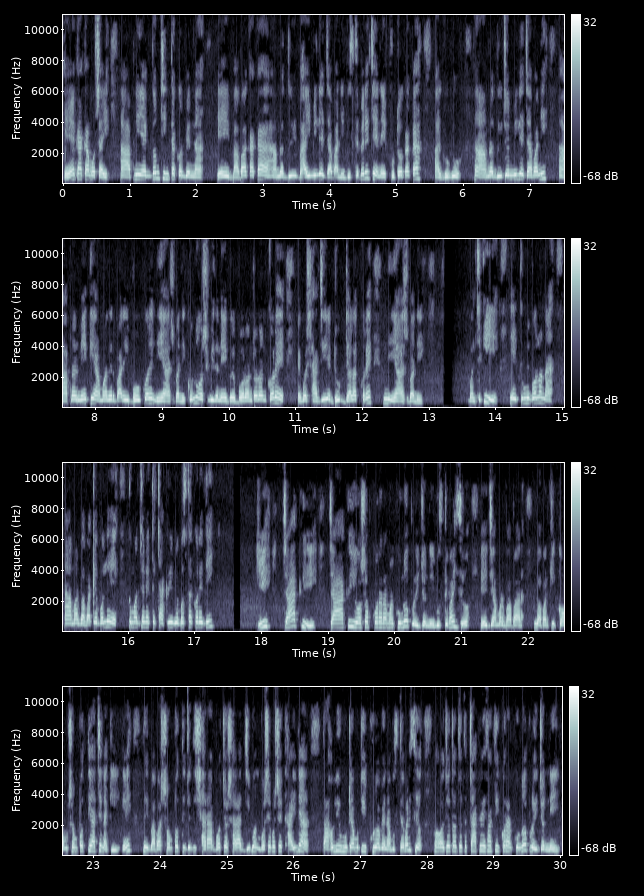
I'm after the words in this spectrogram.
হ্যাঁ কাকা মশাই আপনি একদম চিন্তা করবেন না। এই বাবা কাকা, আমরা দুই ভাই মিলে যাবানি, বুঝতে পেরেছেন? এই ফুটো কাকা আর গুগু, আমরা দুজন মিলে যাবানি, আপনার মেয়েকে আমাদের বাড়ি বউ করে নিয়ে আসবানি। কোনো অসুবিধা নেই বরণ টরণ করে এবার সাজিয়ে ঢুক ঢালাক করে নিয়ে আসবানি। বলছি কি? এই তুমি বলো না, আমার বাবাকে বলে তোমার জন্য একটা চাকরির ব্যবস্থা করে দিই। কি? চাকরি চাকরি ওসব করার আমার কোনো প্রয়োজন নেই, বুঝতে পারছ এই যে আমার বাবার বাবার কি কম সম্পত্তি আছে নাকি হ্যাঁ এই বাবার সম্পত্তি যদি সারা বছর, সারা জীবন বসে বসে খাই না তাহলেই মোটামুটি ফুরবে না, বুঝতে পারছ? অযথা চাকরি ফাকরি করার কোনো প্রয়োজন নেই।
